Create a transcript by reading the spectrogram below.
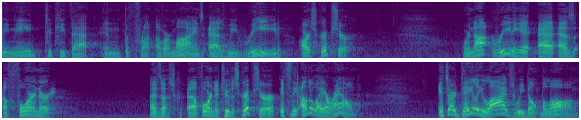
We need to keep that in the front of our minds as we read our scripture. We're not reading it as a foreigner as a, foreigner to the scripture, it's the other way around. It's our daily lives we don't belong.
